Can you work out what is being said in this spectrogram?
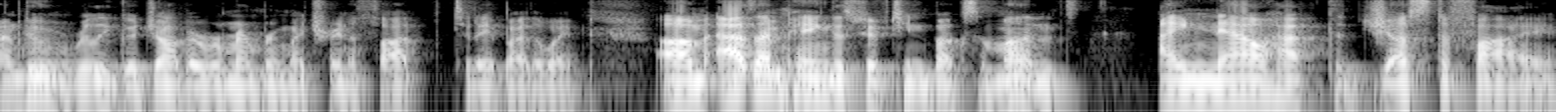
I'm doing a really good job at remembering my train of thought today, by the way. Um, as I'm paying this 15 bucks a month, I now have to justify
